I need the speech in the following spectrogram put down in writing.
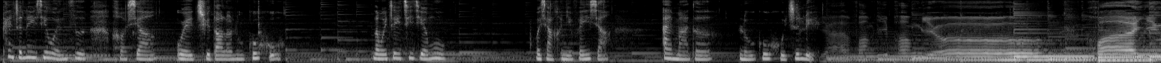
看着那些文字，好像我也去到了泸沽湖。那么这一期节目，我想和你分享艾玛的泸沽湖之旅。远方的朋友，欢迎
